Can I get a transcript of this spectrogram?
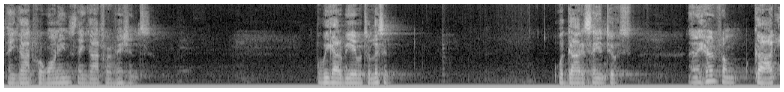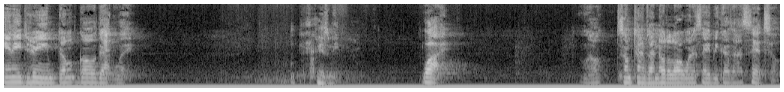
Thank God for warnings. Thank God for visions. But we got to be able to listen what God is saying to us. And I heard from God in a dream, don't go that way. Excuse me. Why? Well, sometimes I know the Lord want to say because I said so.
